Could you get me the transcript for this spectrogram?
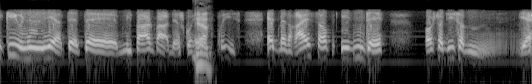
begivenhed her, da, da mit barnbarn der skulle have Ja. en pris, at man rejste op inden da, og så ligesom, ja,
